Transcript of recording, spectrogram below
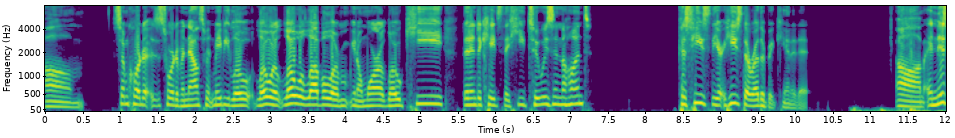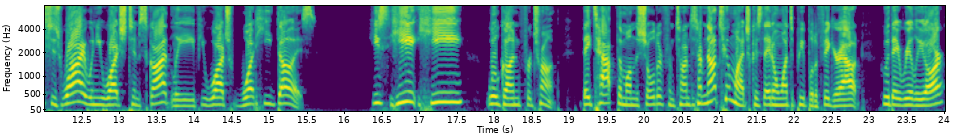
Um, some sort of, announcement, maybe low, lower, lower level or you know more low key, that indicates that he too is in the hunt, because he's the he's their other big candidate. Um, and this is why when you watch Tim Scott Lee, if you watch what he does, he's he he will gun for Trump. They tap them on the shoulder from time to time, not too much because they don't want the people to figure out who they really are.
